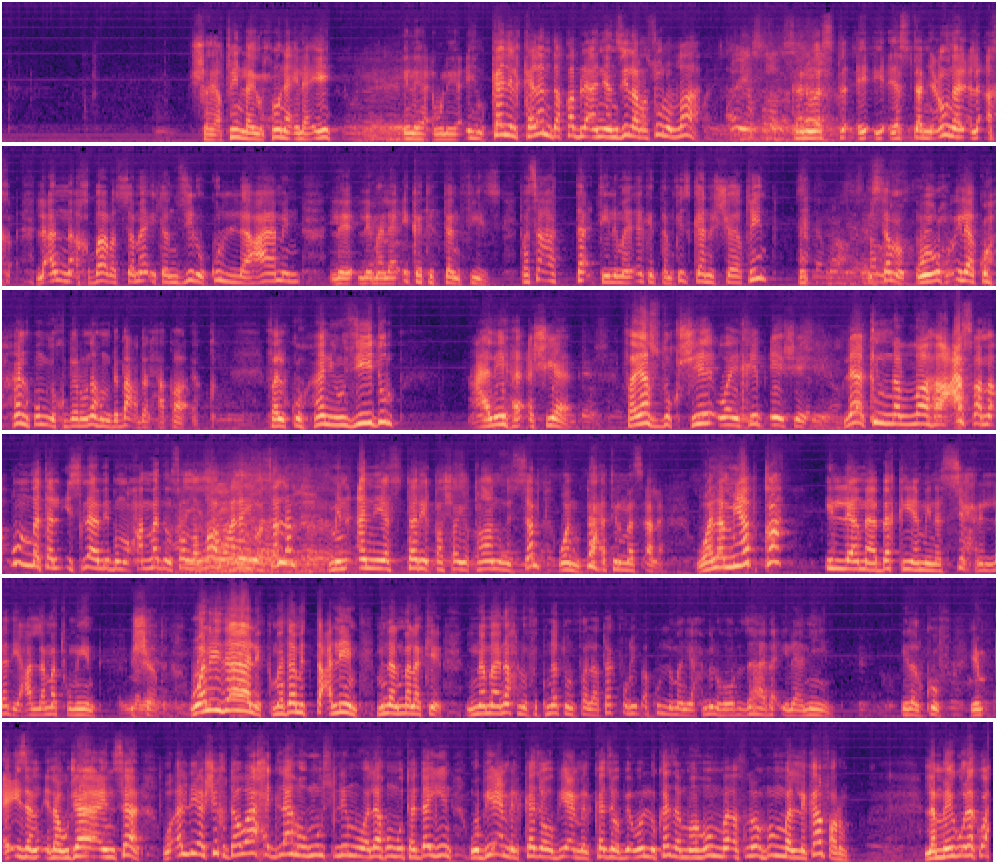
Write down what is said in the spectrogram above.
الشياطين لا يوحون إلى إيه؟ إلى أوليائهم. كان الكلام ده قبل أن ينزل رسول الله. كانوا يست... يستمعون الأخ... لأن أخبار السماء تنزل كل عام ل... لملائكة التنفيذ. فساعة تأتي لملائكة التنفيذ كان الشياطين يستمعوا ويروحوا إلى كهانهم يخبرونهم ببعض الحقائق. فالكهان يزيد عليها أشياء. فيصدق شيء ويخيب إيه شيء. لكن الله عصم أمة الإسلام بمحمد صلى الله عليه وسلم من أن يسترق شيطان السمع وانتهت المسألة. ولم يبقى إلا ما بقي من السحر الذي علمته مين؟ الشيطان ولذلك ما دام التعليم من الملكين إنما نحن فتنة فلا تكفر يبقى كل من يحمله ذهب إلى مين؟ إلى الكفر. اذا لو جاء إنسان وقال لي يا شيخ ده واحد له مسلم وله متدين وبيعمل كذا وبيعمل كذا وبيقول له كذا ما هم أصلهم هم اللي كفروا. لما يقول لك واحد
